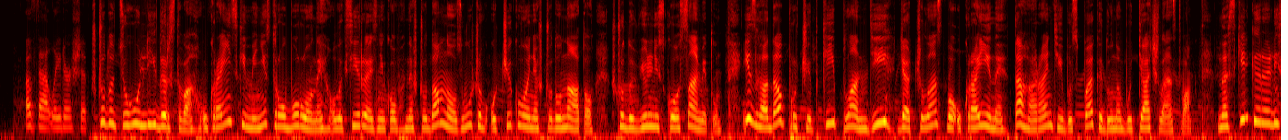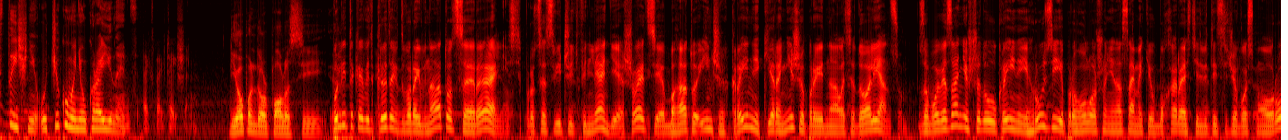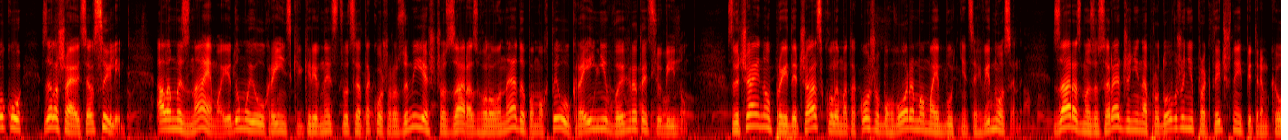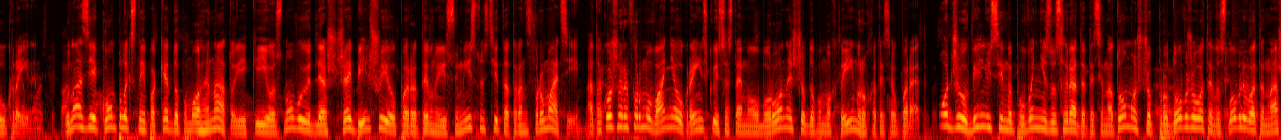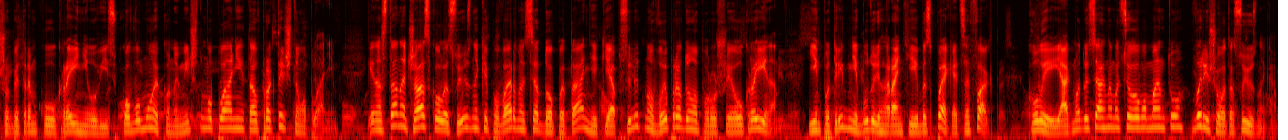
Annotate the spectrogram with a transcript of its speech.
Щодо цього лідерства, український міністр оборони Олексій Резніков нещодавно озвучив очікування щодо НАТО щодо вільнівського саміту і згадав про чіткий план дій для членства України та гарантії безпеки до набуття членства. Наскільки реалістичні очікування України? Policy. Політика відкритих дверей в НАТО це реальність. Про це свідчить Фінляндія, Швеція, багато інших країн, які раніше приєдналися до альянсу. Зобов'язання щодо України і Грузії, проголошені на саміті в Бухаресті 2008 року, залишаються в силі. Але ми знаємо, і думаю, українське керівництво це також розуміє, що зараз головне допомогти Україні виграти цю війну. Звичайно, прийде час, коли ми також обговоримо майбутнє цих відносин. Зараз ми зосереджені на продовженні практичної підтримки України. У нас є комплексний пакет допомоги НАТО, який є основою для ще більшої оперативної сумісності та трансформації, а також реформування української системи оборони, щоб допомогти їм рухатися вперед. Отже, у Вільнюсі ми повинні зосередитися на тому, щоб продовжувати висловлювати нашу підтримку Україні у військовому, економічному плані та в практичному плані. І настане час, коли союзники повернуться до питань, які абсолютно виправдано порушує Україна. Їм потрібні будуть гарантії безпеки. Це факт. Коли і як ми досягнемо цього моменту, вирішувати союзникам.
